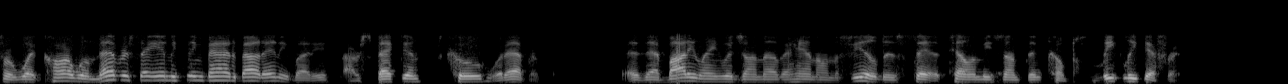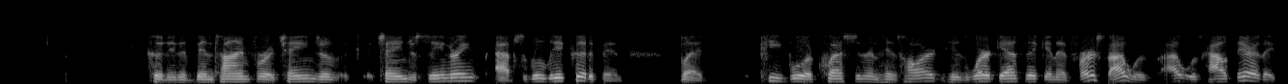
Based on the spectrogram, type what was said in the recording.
for what Carr will never say anything bad about anybody. I respect him, cool, whatever. Uh, that body language, on the other hand, on the field is telling me something completely different. Could it have been time for a change of change of scenery? Absolutely, it could have been. But people are questioning his heart, his work ethic, and at first I was I was how dare they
